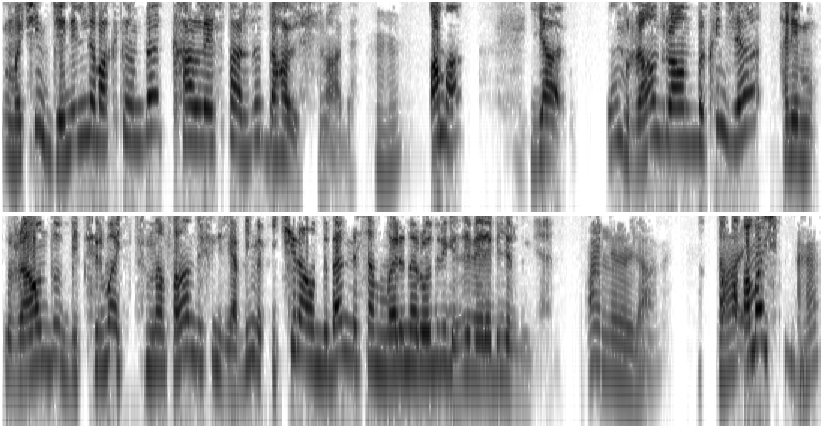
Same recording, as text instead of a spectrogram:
maçın geneline baktığımda Carla Esparza daha üstün abi. Hı hı. Ama ya oğlum round round bakınca hani roundu bitirme açısından falan düşününce ya bilmiyorum iki roundu ben mesela Marina Rodriguez'e verebilirdim yani. Aynen öyle abi. Daha Ama işte Aha.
